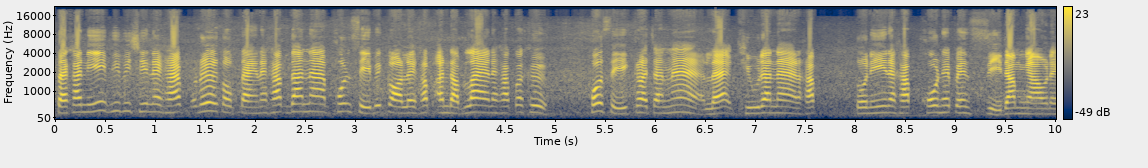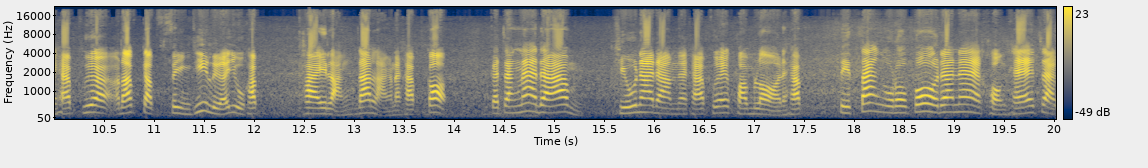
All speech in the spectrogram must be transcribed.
แต่คันนี้พี่พิชิตนะครับเลือกตกแต่งนะครับ ด้านหน้าพ่นสีไปก่อนเลยครับ อันดับแรกนะครับก็คือพ่นสีกระจังหน้าและคิ้วด้านหน้านะครับ ตัวนี้นะครับพ่นให้เป็นสีดำเงานะครับ เพื่อรับกับสิ่งที่เหลืออยู่ครับภายหลังด้านหลังนะครับ ก็กระจังหน้าดำคิ้วหน้าดำนะครับ เพื่อให้ความหล่อนะครับ ติดตั้งโลโก้ด้านหน้าของแท้จาก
